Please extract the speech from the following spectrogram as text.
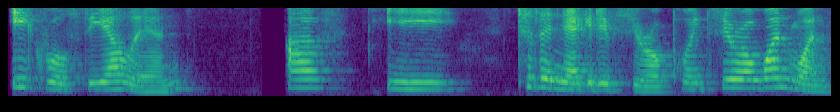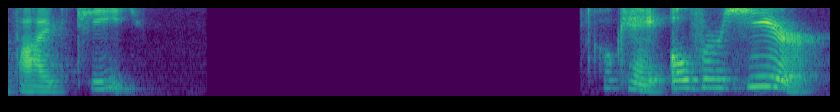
equals the ln of E to the negative 0.0115 t. Okay, over here,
